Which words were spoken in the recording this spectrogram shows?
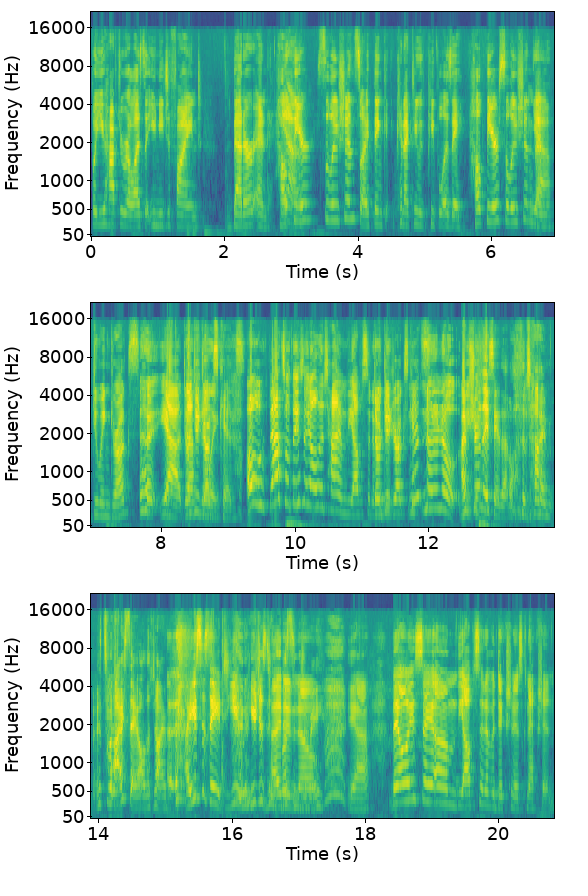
but you have to realize that you need to find better and healthier solutions. So I think connecting with people is a healthier solution Yeah. than doing drugs. yeah, Don't do drugs, kids. Oh, that's what they say all the time. The opposite of Don't do drugs, kids? No, no, no. I'm sure they say that all the time. It's what I say all the time. I used to say it to you, and you just didn't I listen didn't know. to me. Yeah, they always say um the opposite of addiction is connection.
